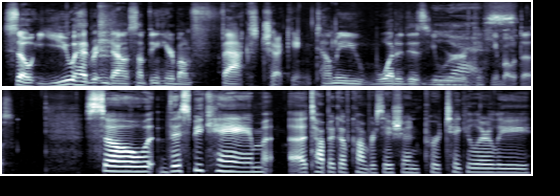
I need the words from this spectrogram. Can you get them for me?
so you had written down something here about fact checking. Tell me what it is you were thinking about with this. So this became a topic of conversation, particularly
